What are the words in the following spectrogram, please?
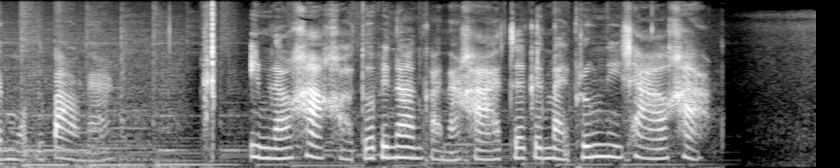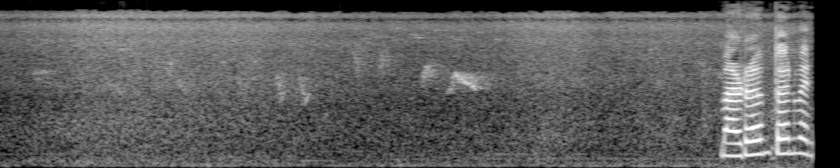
กันหมดหรือเปล่านะ อิ่มแล้วค่ะ ขอตัวไปนอนก่อนนะคะ เจอกันใหม่พรุ่งนี้เช้าค่ะมาเริ่มต้นวัน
